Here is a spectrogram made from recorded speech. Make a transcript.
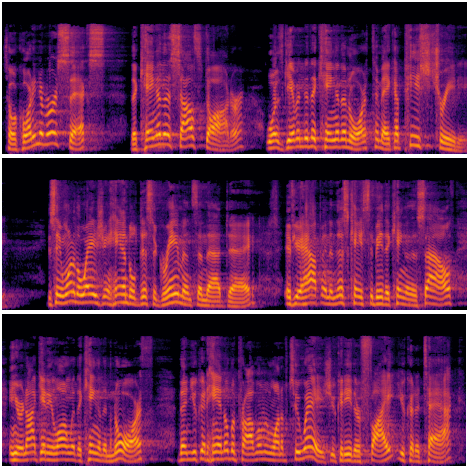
So, according to verse 6, the king of the south's daughter was given to the king of the north to make a peace treaty. You see, one of the ways you handle disagreements in that day, if you happen in this case to be the king of the south and you're not getting along with the king of the north, then you could handle the problem in one of two ways. You could either fight, you could attack,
